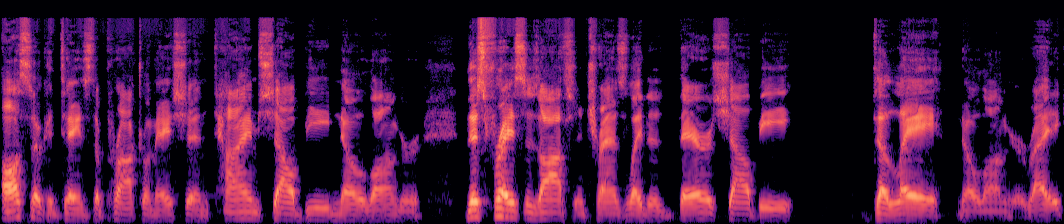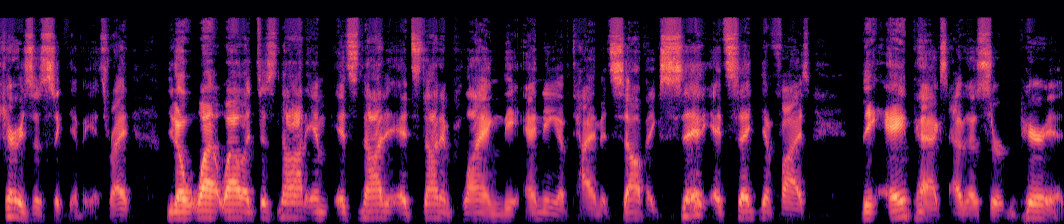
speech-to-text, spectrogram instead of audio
also contains the proclamation, time shall be no longer. This phrase is often translated, there shall be delay no longer, right? It carries a significance, right? You know, while, while it does not, it's not, it's not implying the ending of time itself. It, it signifies the apex of a certain period,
